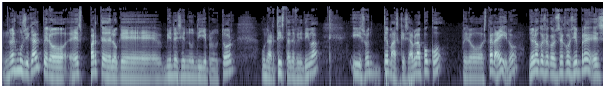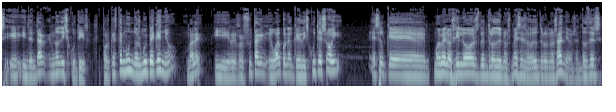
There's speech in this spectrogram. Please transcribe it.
no es musical, pero es parte de lo que viene siendo un DJ productor, un artista en definitiva, y son temas que se habla poco, pero estar ahí, ¿no? Yo lo que os aconsejo siempre es intentar no discutir, porque este mundo es muy pequeño, ¿vale? Y resulta que igual con el que discutes hoy es el que mueve los hilos dentro de unos meses o dentro de unos años. Entonces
